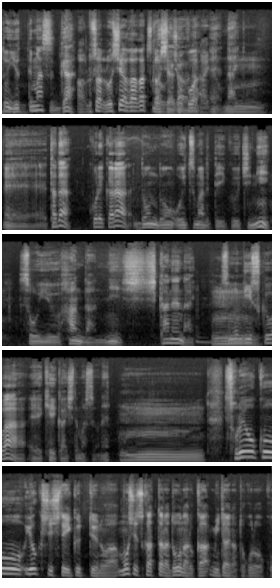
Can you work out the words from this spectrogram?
と言ってますが、あロシア側が使う兆候はないと。ないと。えー、ただ、これからどんどん追い詰まれていくうちに、そういう判断にしかねない、そのリスクは、えー、警戒してますよね。うん。それをこう抑止していくっていうのは、もし使ったらどうなるかみたいなところをこ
